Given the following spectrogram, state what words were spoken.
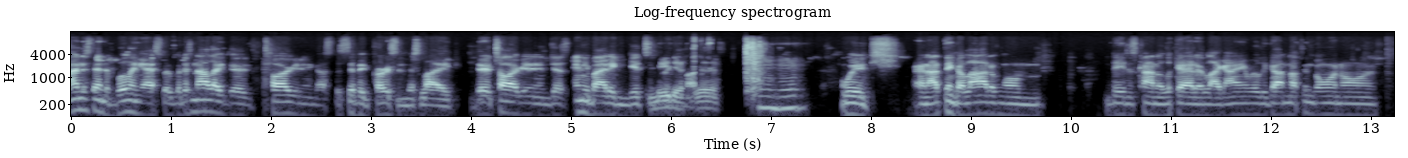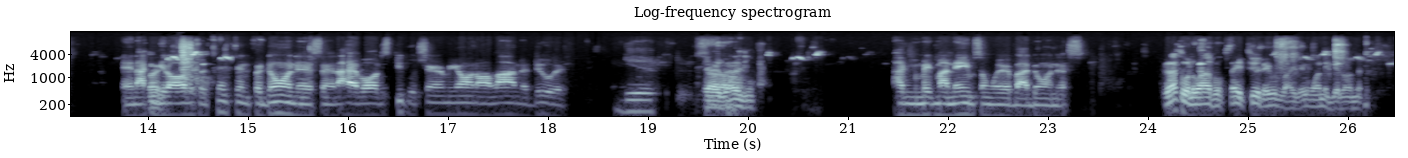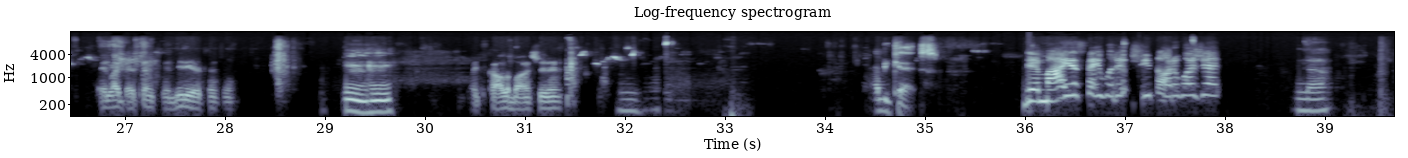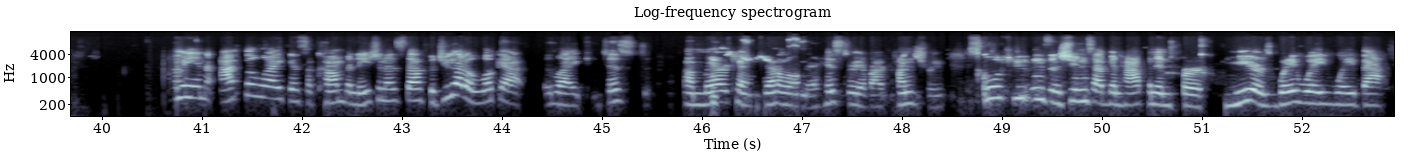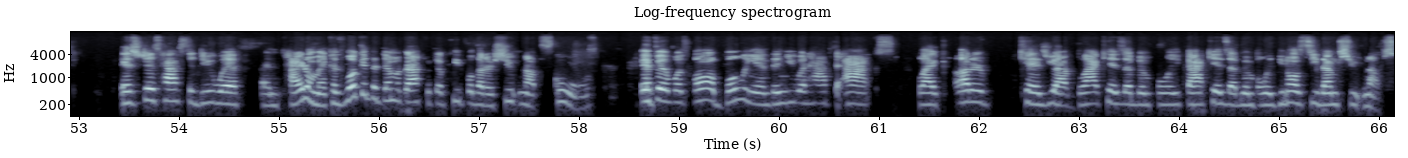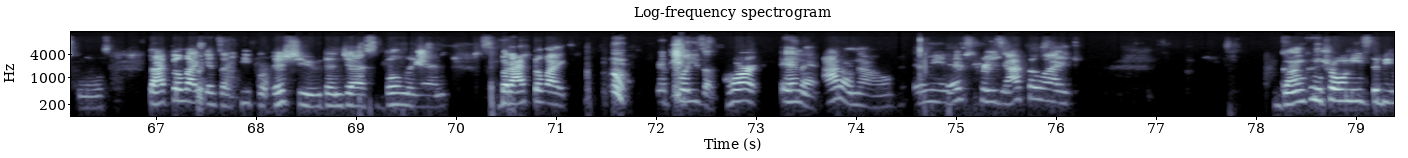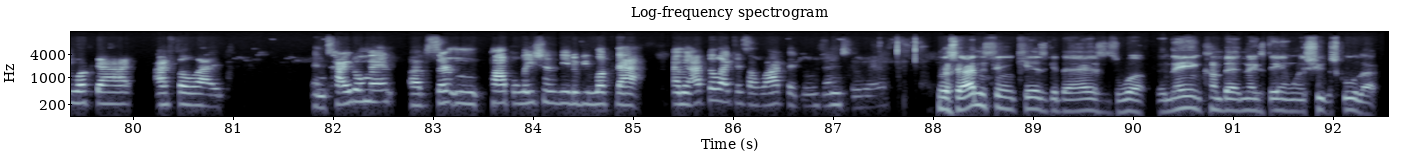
I understand the bullying aspect, but it's not like they're targeting a specific person. It's like they're targeting just anybody can get to Media. much. Yeah. Mhm. Which, and I think a lot of them, they just kind of look at it like I ain't really got nothing going on, and I can Right. get all this attention for doing this, and I have all these people cheering me on online to do it. Yeah. So Yeah. I can make my name somewhere by doing this. That's what a lot of them say too. They was like they want to get on it. They like the attention, the media attention, Mm-hmm. like the Columbine shooting. Mhm. Copycats. Did Maya say what it, she thought it was yet? No. I mean, I feel like it's a combination of stuff, but you got to look at like just America in general and the history of our country. School shootings and shootings have been happening for years, way, way, way back. It just has to do with entitlement. Because look at the demographic of people that are shooting up schools. If it was all bullying, then you would have to ask like other kids. You have black kids that have been bullied, fat kids that have been bullied. You don't see them shooting up schools. So I feel like it's a deeper issue than just bullying. But I feel like it plays a part in it. I don't know. I mean, it's crazy. I feel like gun control needs to be looked at. I feel like entitlement of certain populations need to be looked at. I mean, I feel like it's a lot that goes into it. Listen, I didn't seen kids get their asses whooped, and they ain't come back next day and want to shoot the school up.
